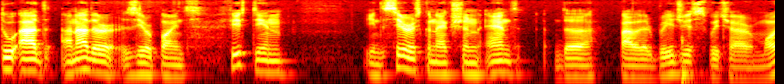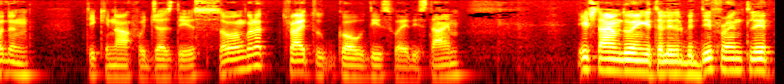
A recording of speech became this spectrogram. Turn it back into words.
To add another 0.15 in the series connection and the parallel bridges which are more than thick enough with just this. So I'm gonna try to go this way this time. Each time I'm doing it a little bit differently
